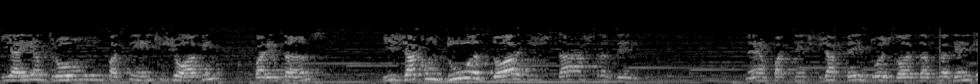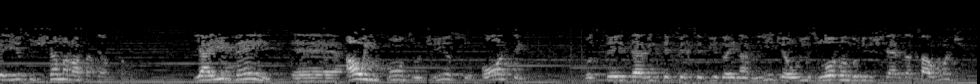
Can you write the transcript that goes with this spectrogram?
E aí entrou um paciente jovem, 40 anos, e já com duas doses da AstraZeneca. Né? Um paciente que já fez duas doses da AstraZeneca e isso chama a nossa atenção. E aí vem, é, ao encontro disso, ontem, vocês devem ter percebido aí na mídia o slogan do Ministério da Saúde,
